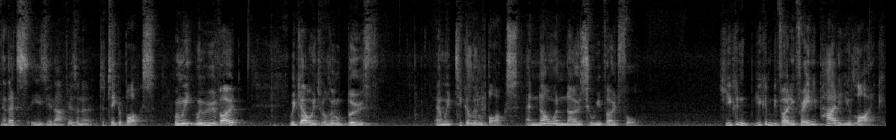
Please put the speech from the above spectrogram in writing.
Now that's easy enough, isn't it? To tick a box. When we, when we vote, we go into a little booth and we tick a little box, and no one knows who we vote for. So you can, you can be voting for any party you like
